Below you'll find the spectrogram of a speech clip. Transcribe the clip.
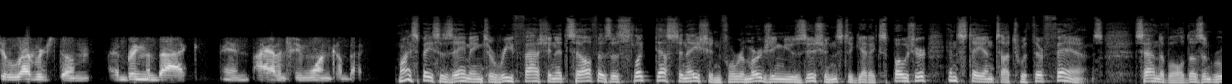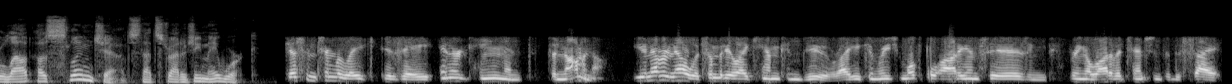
to leverage them and bring them back, and I haven't seen one come back. MySpace is aiming to refashion itself as a slick destination for emerging musicians to get exposure and stay in touch with their fans. Sandoval doesn't rule out a slim chance that strategy may work. Justin Timberlake is a entertainment phenomenon. You never know what somebody like him can do, right? He can reach multiple audiences and bring a lot of attention to the site.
